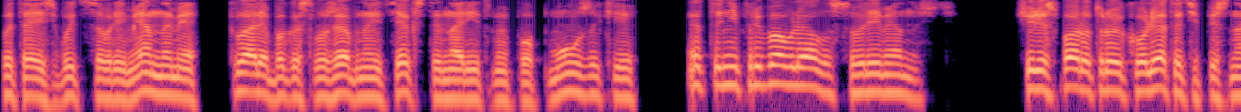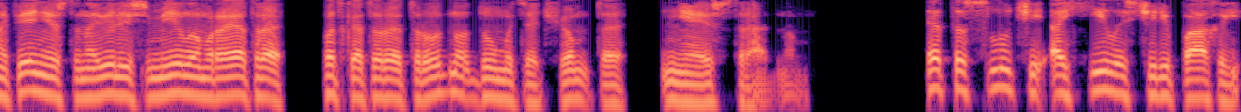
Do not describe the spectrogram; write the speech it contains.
пытаясь быть современными, клали богослужебные тексты на ритмы поп-музыки. Это не прибавляло современности. Через пару-тройку лет эти песнопения становились милым ретро, под которое трудно думать о чем-то неэстрадном. Это случай Ахилла с черепахой,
